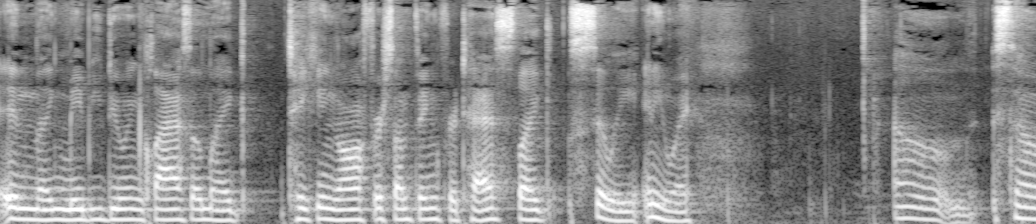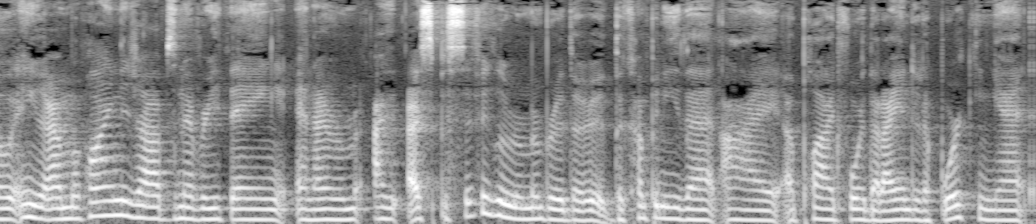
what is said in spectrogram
and like maybe doing class and like taking off or something for tests, like silly. Anyway. Um, so anyway, I'm applying to jobs and everything, and I, rem- I I specifically remember the the company that I applied for that I ended up working at.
